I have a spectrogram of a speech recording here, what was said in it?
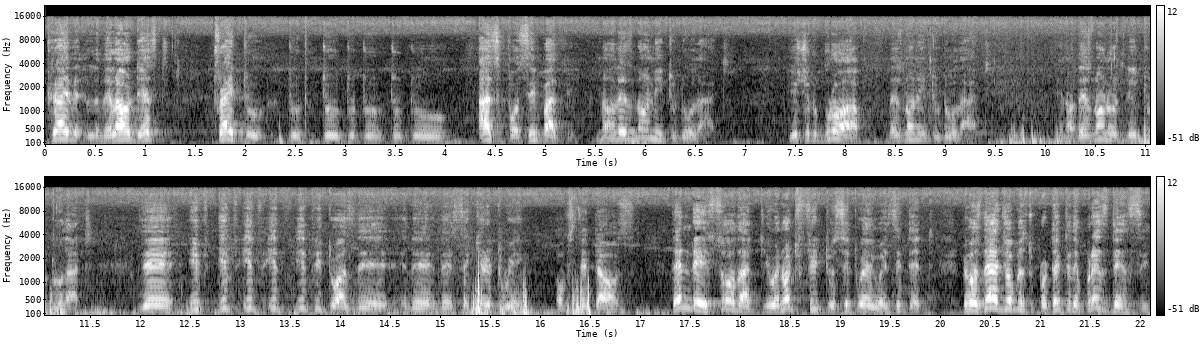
cry the, the loudest. Try to, to, to, to, to, to, to ask for sympathy. No, there's no need to do that. You should grow up. There's no need to do that. You know, there's no need to do that. The, if, if, if, if, if it was the, the, the security wing of State House, then they saw that you were not fit to sit where you were seated because their job is to protect the presidency.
